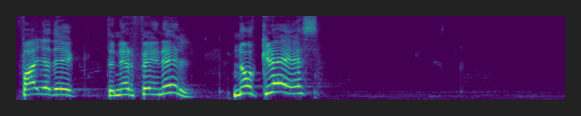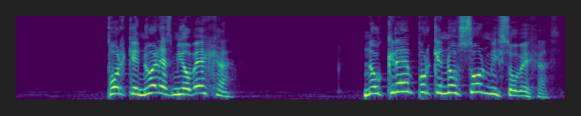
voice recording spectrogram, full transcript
falla de tener fe en Él. No crees porque no eres mi oveja. No creen porque no son mis ovejas.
